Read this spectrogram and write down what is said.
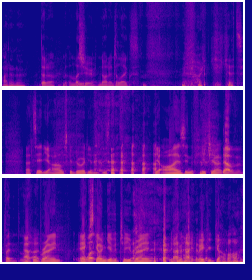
I don't know. Don't know unless Yeah. you're not into legs. Gets, that's it. Your arms could do it. Your, your, eyes in the future. No, but Apple uh, brain. X what- go and give it to your brain. Mate, we could go on.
